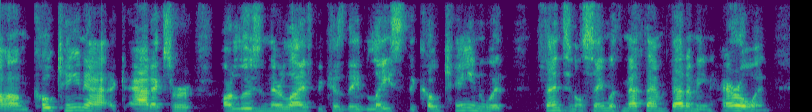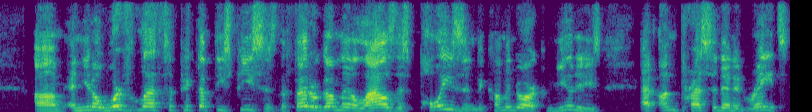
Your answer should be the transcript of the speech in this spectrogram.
Um, cocaine addicts are are losing their life because they've laced the cocaine with fentanyl. Same with methamphetamine, heroin. Um, and you know we're left to pick up these pieces. The federal government allows this poison to come into our communities at unprecedented rates,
